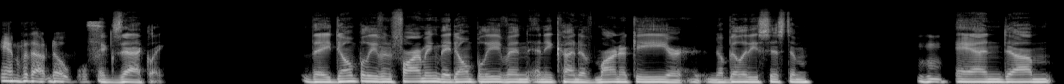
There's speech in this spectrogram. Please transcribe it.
and without Nobles. Exactly. They don't believe in farming. They don't believe in any kind of monarchy or nobility system, Mhm. and um,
